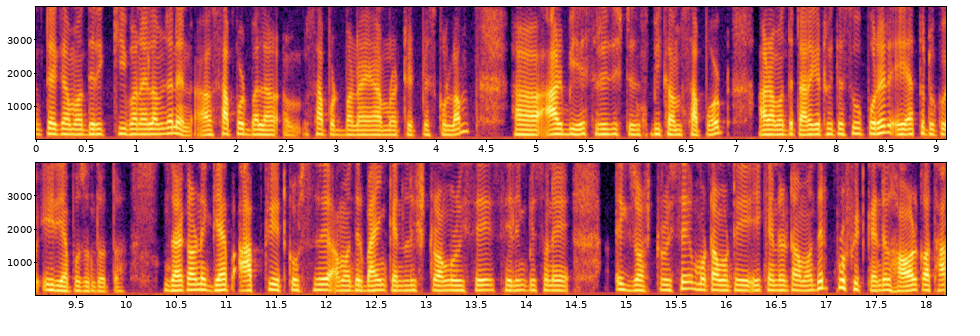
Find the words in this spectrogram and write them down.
উইকটাকে আমাদের কি বানাইলাম জানেন? সাপোর্ট বানা সাপোর্ট বানায় আমরা ট্রেড প্লেস করলাম। আরবিএস রেজিস্ট্যান্স বিকাম সাপোর্ট আর আমাদের টার্গেট হইতেছে উপরের এই এতটুকু এরিয়া পর্যন্ত। তো যার কারণে গ্যাপ আপ ক্রিয়েট করছে। আমাদের বাইং ক্যান্ডেল স্ট্রং রয়েছে সেলিং পেছনে এক্সস্ট রয়েছে মোটামুটি এই ক্যান্ডেলটা আমাদের প্রফিট ক্যান্ডেল হওয়ার কথা।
